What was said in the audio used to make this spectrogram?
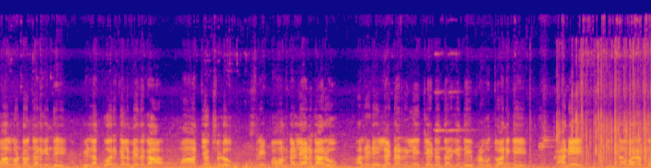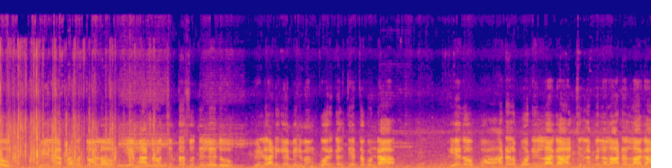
పాల్గొనడం జరిగింది. వీళ్ళ కోరికల మీదుగా మా అధ్యక్షుడు శ్రీ పవన్ కళ్యాణ్ గారు ఆల్రెడీ లెటర్ రిలీజ్ చేయడం జరిగింది ప్రభుత్వానికి. కానీ ఇంతవరకు వీళ్ళ ప్రభుత్వంలో ఏమాత్రం చిత్తశుద్ధి లేదు. వీళ్ళు అడిగే మినిమం కోరికలు తీర్చకుండా ఏదో ఆటల పోటీల్లాగా చిన్నపిల్లల ఆటల్లాగా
